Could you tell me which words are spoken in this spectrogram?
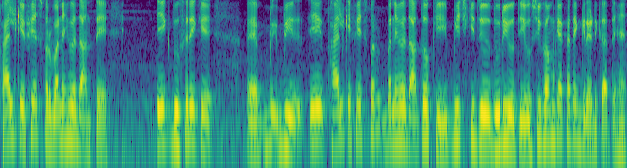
फ़ाइल के फेस पर बने हुए दांते एक दूसरे के एक फ़ाइल के फेस पर बने हुए दांतों की बीच की जो दूरी होती है, उसी को हम क्या कहते हैं? ग्रेड कहते हैं।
